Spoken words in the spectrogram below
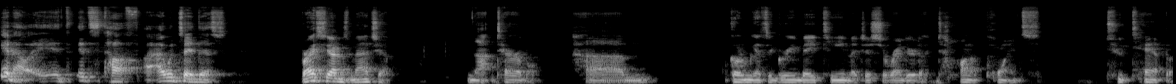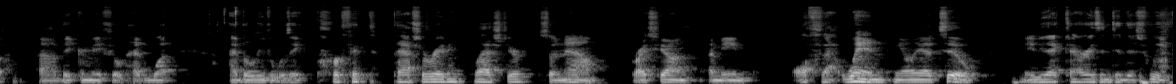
you know, it, it's tough. I would say this Bryce Young's matchup, not terrible. Um, going against a Green Bay team that just surrendered a ton of points to Tampa. Uh, Baker Mayfield had what I believe it was a perfect passer rating last year. So now Bryce Young, I mean, off that win, he only had two. Maybe that carries into this week.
